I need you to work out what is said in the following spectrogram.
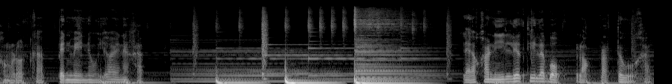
ของรถครับ เป็นเมนูย่อยนะครับ แล้วคราวนี้เลือกที่ระบบล็อกประตูครับ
